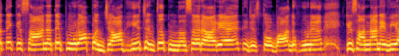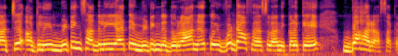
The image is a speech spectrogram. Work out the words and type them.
ਅਤੇ ਕਿਸਾਨ ਅਤੇ ਪੂਰਾ ਪੰਜਾਬ ਹੀ ਚਿੰਤਤ ਨਜ਼ਰ ਆ ਰਿਹਾ ਹੈ ਤੇ ਜਿਸ ਤੋਂ ਬਾਅਦ ਹੁਣ ਕਿਸਾਨਾਂ ਨੇ ਵੀ ਅੱਜ ਅਗਲੀ ਮੀਟਿੰਗ ਸੱਦ ਲਈ ਹੈ ਤੇ ਮੀਟਿੰਗ ਦੇ ਦੌਰਾਨ ਕੋਈ ਵੱਡਾ ਫੈਸਲਾ ਨਿਕਲ ਕੇ ਬਾਹਰ ਆ ਸਕਦਾ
